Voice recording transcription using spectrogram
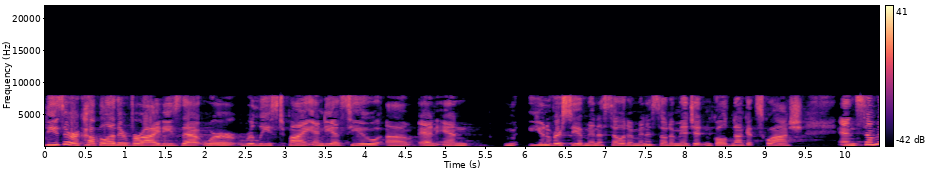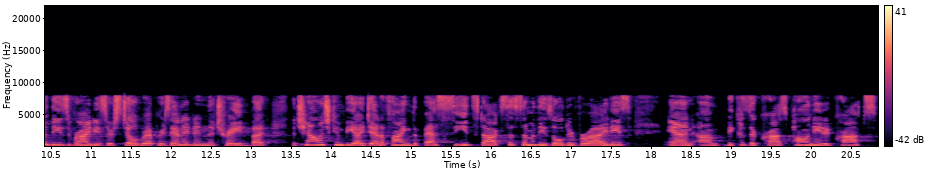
these are a couple other varieties that were released by NDSU uh, and, and University of Minnesota, Minnesota Midget and Gold Nugget Squash. And some of these varieties are still represented in the trade, but the challenge can be identifying the best seed stocks of some of these older varieties. And um, because they're cross-pollinated crops,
